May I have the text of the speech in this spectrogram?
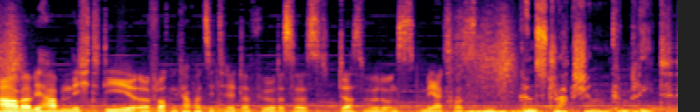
Aber wir haben nicht die äh, Flottenkapazität dafür. Das heißt, das würde uns mehr kosten. Construction complete.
